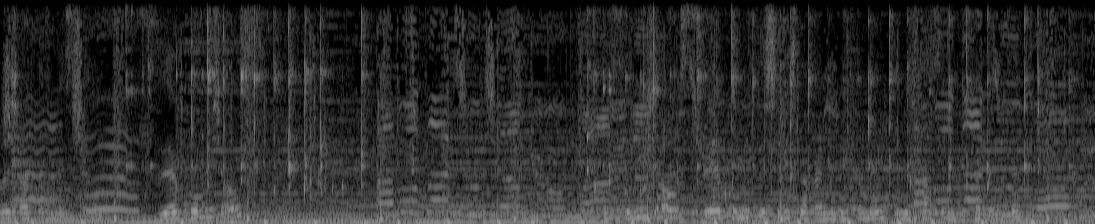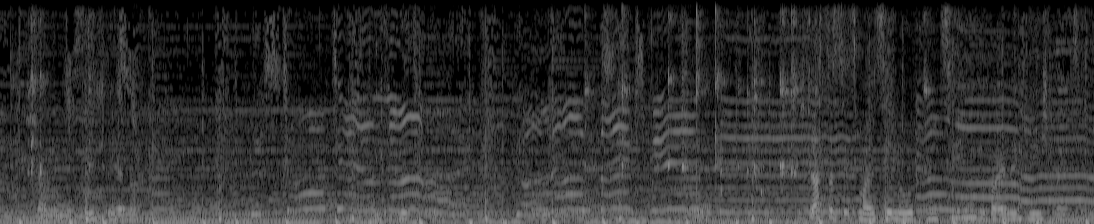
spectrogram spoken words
Farbe schaut ein bisschen sehr komisch aus. Es riecht auch sehr komisch. Es riecht nach einem Medikament und ich hasse Medikamente. Schauen wir mal, es riecht eher nach Antibiotikum. Ich lasse das jetzt mal 10 Minuten ziehen, die Weile gehe ich Zähne putzen.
